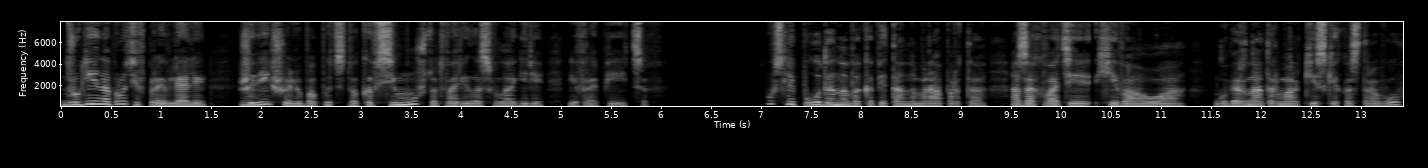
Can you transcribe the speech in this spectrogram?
Другие, напротив, проявляли живейшее любопытство ко всему, что творилось в лагере европейцев. После поданного капитаном рапорта о захвате Хиваоа губернатор Маркизских островов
